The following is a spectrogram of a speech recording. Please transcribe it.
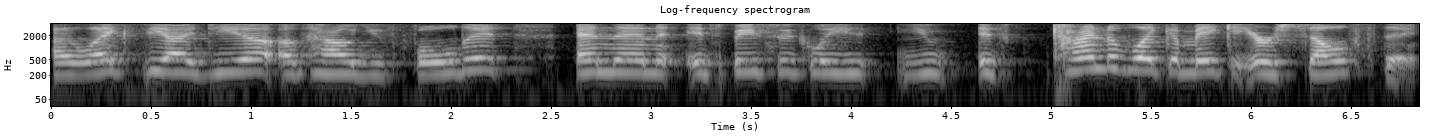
I like the idea of how you fold it and then it's basically you it's kind of like a make it yourself thing.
